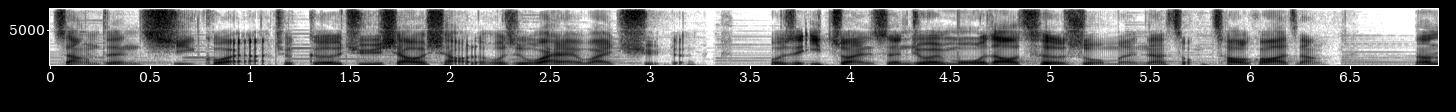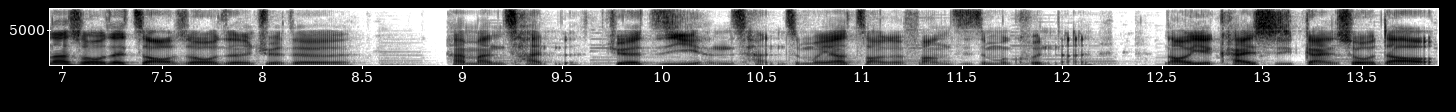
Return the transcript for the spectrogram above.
长得很奇怪啊，就格局小小的，或是歪来歪去的，或者一转身就会摸到厕所门那种，超夸张。然后那时候在找的时候，我真的觉得还蛮惨的，觉得自己很惨，怎么要找个房子这么困难？然后也开始感受到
